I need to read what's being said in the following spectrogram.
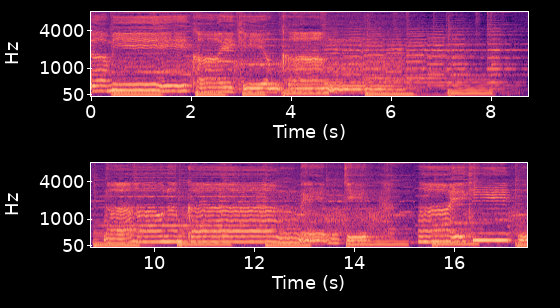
จะมีใครเคียงข้างหนาวน้ำค้างเหน็บจิตไม่คิดห่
